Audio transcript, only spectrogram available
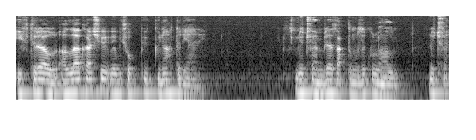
iftira olur Allah'a karşı ve bu çok büyük günahtır yani. Lütfen biraz aklımızı kullanalım. Lütfen.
